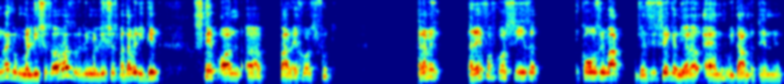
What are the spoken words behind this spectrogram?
like malicious. It wasn't really malicious, but I mean, he did step on uh, Parejo's foot. And I mean, ref, of course, sees it, calls him up, gets his second yellow, and we're down to 10 men.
